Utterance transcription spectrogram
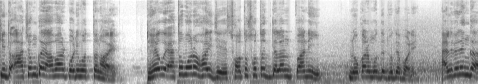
কিন্তু আচমকায় আবহাওয়ার পরিবর্তন হয়। ঢেউ এত বড় হয় যে শত শত গ্যালন পানি নৌকার মধ্যে ঢুকে পড়ে। অ্যালভেরেঙ্গা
